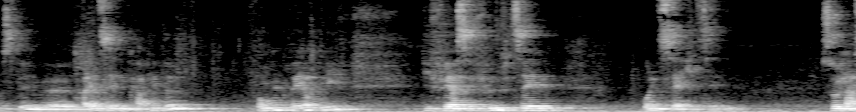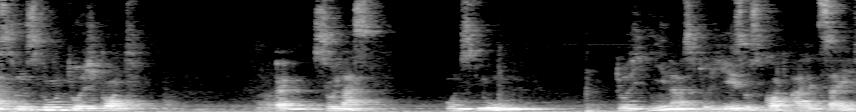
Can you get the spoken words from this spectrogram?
aus dem äh, 13. Kapitel vom Hebräerbrief, die Verse 15 und 16. So lasst uns nun durch Gott, äh, so lasst uns nun durch ihn, also durch Jesus, Gott alle Zeit,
